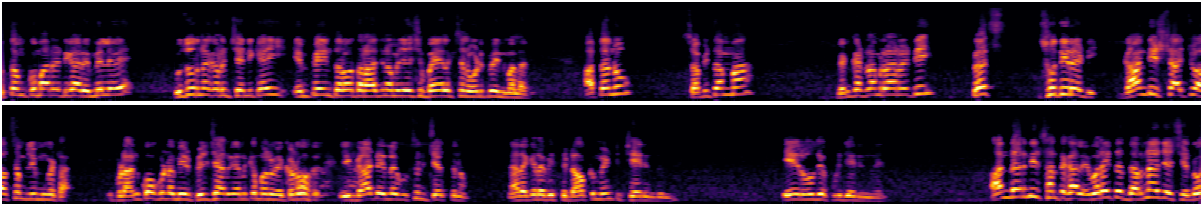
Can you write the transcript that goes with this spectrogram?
ఉత్తమ్ కుమార్ రెడ్డి గారు ఎమ్మెల్యే హుజూర్ నగర్ నుంచి ఎన్నికై ఎంపీ అయిన తర్వాత రాజీనామా చేసి బై ఎలక్షన్ ఓడిపోయింది మళ్ళీ అతను Sabitamma Venkatramareddy plus Sudheer Reddy Gandhi statue assembly ముంగట. ఇప్పుడు అనుకోకుండా మీరు పిలిచారు కనుక మనం ఎక్కడో ఈ గార్డెన్లో కూర్చొని చేస్తున్నాం. నా దగ్గర విత్ డాక్యుమెంట్ చేరింది. ఉంది ఏ రోజు ఎప్పుడు చేరింది? అందరినీ సంతకాలు ఎవరైతే ధర్నా చేసిండ్రో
